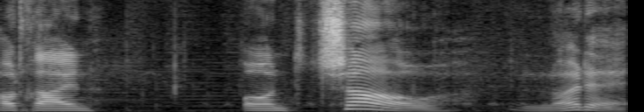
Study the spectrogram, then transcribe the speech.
haut rein und ciao, Leute.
